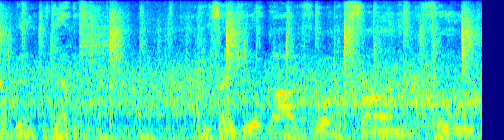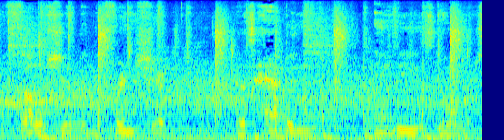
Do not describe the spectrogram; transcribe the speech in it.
have been together. We thank you, oh God, for the fun and the food, the fellowship and the friendship that has happened in these doors.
